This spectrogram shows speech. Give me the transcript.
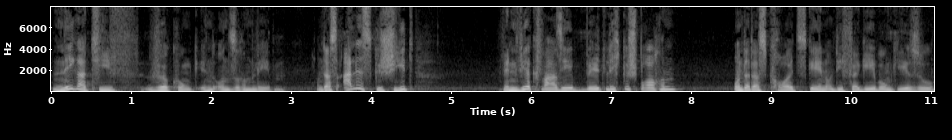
Negativwirkung in unserem Leben. Und das alles geschieht, wenn wir quasi bildlich gesprochen unter das Kreuz gehen und die Vergebung Jesu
